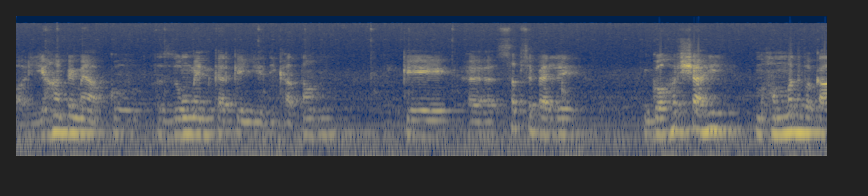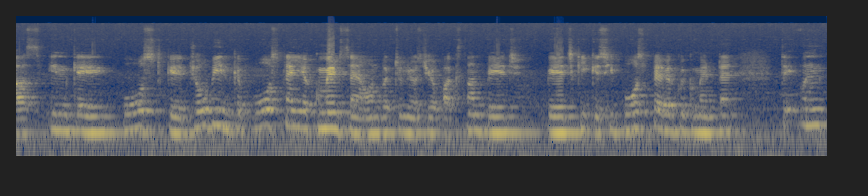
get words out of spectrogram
और यहाँ पे मैं आपको जूम इन करके ये दिखाता हूँ कि सबसे पहले गौहर शाही मोहम्मद वकास, इनके पोस्ट के, जो भी इनके पोस्ट हैं या कमेंट्स हैं on virtual university of Pakistan page page की किसी पोस्ट पे अगर कोई कमेंट है तो उन,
